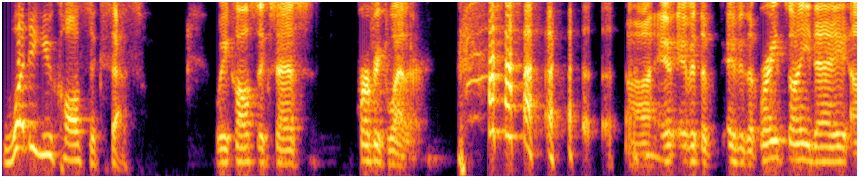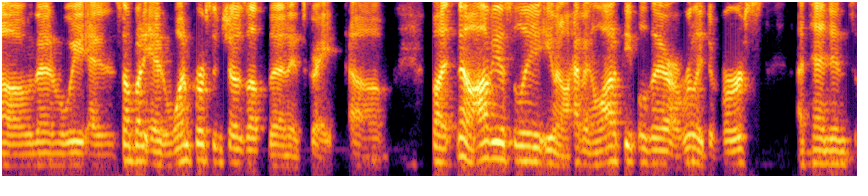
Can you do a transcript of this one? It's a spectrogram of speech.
What do you call success? We call success perfect weather. uh, if, if, it's a if it's a bright sunny day, um, then we and somebody and one person shows up, then it's great. Um, but no, obviously, you know, having a lot of people there, a really diverse attendance.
